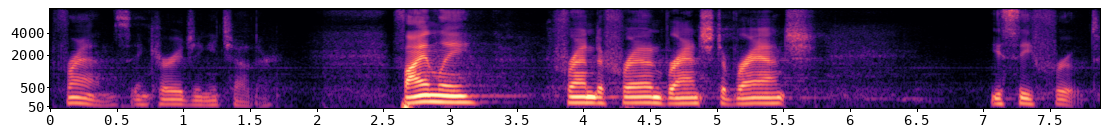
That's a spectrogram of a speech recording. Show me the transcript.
Friends encouraging each other. Finally, friend to friend, branch to branch, you see fruit.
